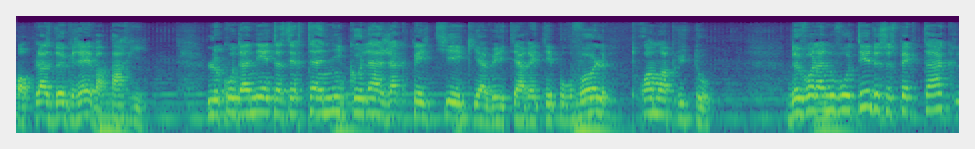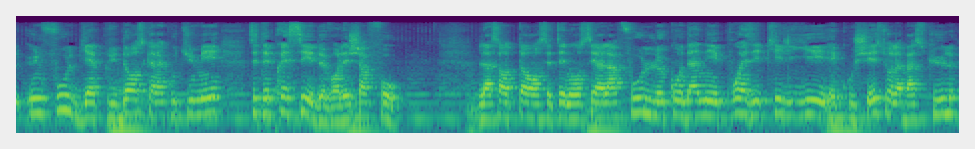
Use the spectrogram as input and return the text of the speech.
en place de grève à Paris. Le condamné est un certain Nicolas Jacques Pelletier qui avait été arrêté pour vol trois mois plus tôt. Devant la nouveauté de ce spectacle, une foule bien plus dense qu'à l'accoutumée s'était pressée devant l'échafaud. La sentence est énoncée à la foule, le condamné, poings et pieds liés, est couché sur la bascule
